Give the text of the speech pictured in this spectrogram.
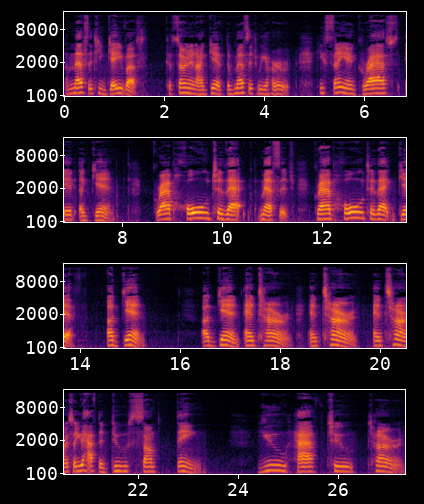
the message He gave us concerning our gift, the message we heard. He's saying, grasp it again. Grab hold to that message. Grab hold to that gift again, again, and turn, and turn, and turn. So you have to do something. You have to turn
